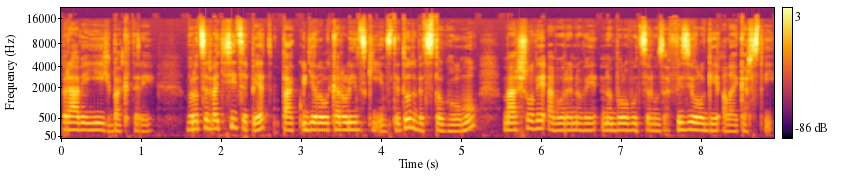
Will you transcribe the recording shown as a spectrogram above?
právě jejich bakterii. V roce 2005 pak udělil Karolínský institut ve Stockholmu Marshallovi a Warrenovi Nobelovu cenu za fyziologii a lékařství,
